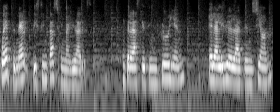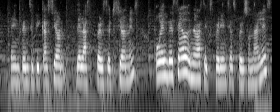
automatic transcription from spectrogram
puede tener distintas finalidades, entre las que se incluyen el alivio de la atención, la intensificación de las percepciones o el deseo de nuevas experiencias personales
